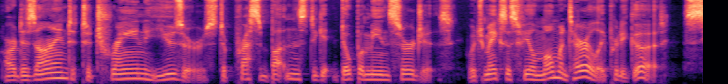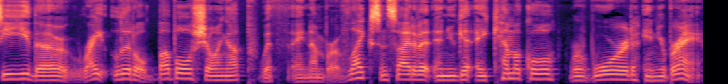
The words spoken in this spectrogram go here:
are designed to train users to press buttons to get dopamine surges, which makes us feel momentarily pretty good. See the right little bubble showing up with a number of likes inside of it, and you get a chemical reward in your brain.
